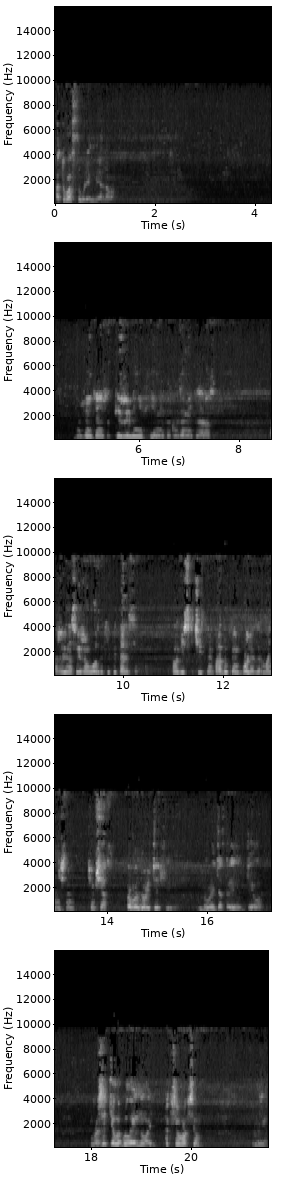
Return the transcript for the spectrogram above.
от вас, современного? Ну, Извините, они все-таки жили не в химии, как вы заметили раз. А жили на свежем воздухе, питались экологически чистыми продуктами, более гармоничными, чем сейчас. А вы говорите о химии. Вы говорите о строении тела. Разве тело было иное? Так все во всем. Нет.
